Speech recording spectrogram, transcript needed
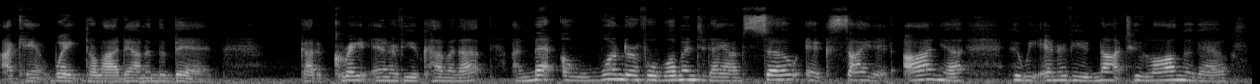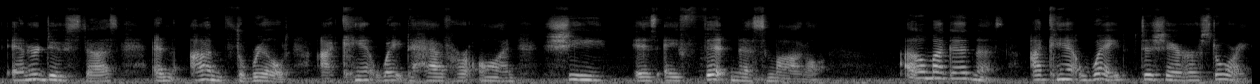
I can't wait to lie down in the bed. Got a great interview coming up. I met a wonderful woman today. I'm so excited. Anya, who we interviewed not too long ago, introduced us, and I'm thrilled. I can't wait to have her on. She is a fitness model. Oh my goodness. I can't wait to share her story.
